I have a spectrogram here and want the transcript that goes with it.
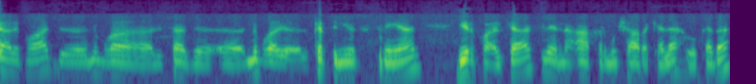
قال فؤاد آه، نبغى الأستاذ آه، نبغى الكابتن يوسف ثنيان يرفع الكاس لأن آخر مشاركة له وكذا.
